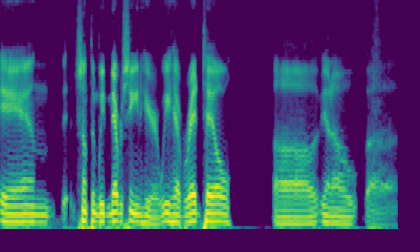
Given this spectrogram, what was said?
and something we've never seen here, we have red tail, uh, you know, uh,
